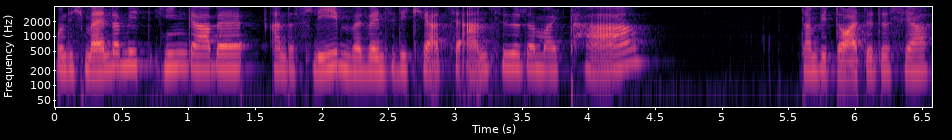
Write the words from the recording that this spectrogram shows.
Und ich meine damit Hingabe an das Leben, weil wenn sie die Kerze anzündet am Altar, dann bedeutet es ja,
